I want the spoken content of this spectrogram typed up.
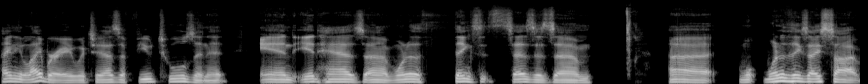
tiny library which has a few tools in it and it has uh, one of the things it says is um, uh, w- one of the things I saw.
